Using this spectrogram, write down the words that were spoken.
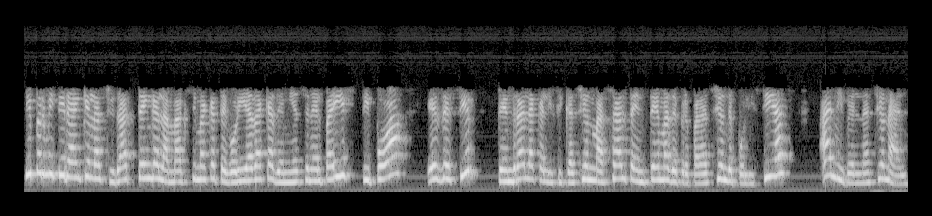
y permitirán que la ciudad tenga la máxima categoría de academias en el país, tipo A, es decir, tendrá la calificación más alta en tema de preparación de policías a nivel nacional.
